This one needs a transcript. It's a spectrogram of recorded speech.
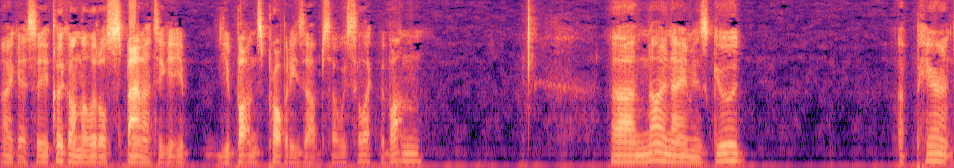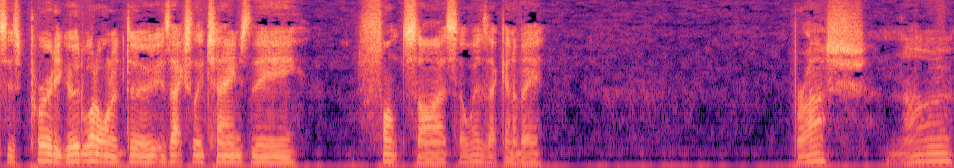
Okay, so you click on the little spanner to get your, your button's properties up. So we select the button. Uh, no name is good. Appearance is pretty good. What I want to do is actually change the font size. So where's that going to be? Brush. No.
